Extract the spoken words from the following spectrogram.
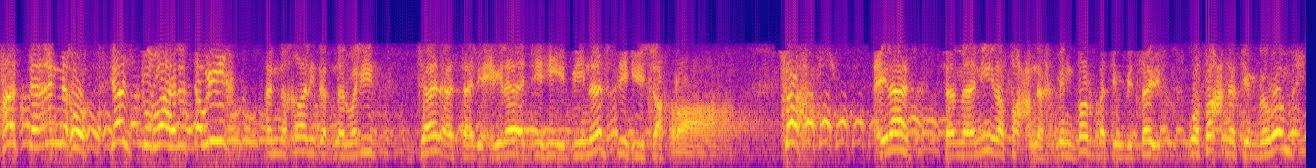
حتى أنه يذكر أهل التوريخ أن خالد بن الوليد جلس لعلاجه بنفسه شهرا. شهر. علاج. ثمانين طعنة من ضربة بسيف وطعنة برمح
